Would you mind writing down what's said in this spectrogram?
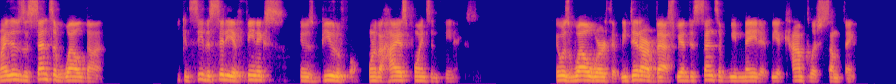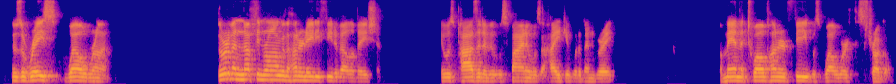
Right? There's a sense of well done. You can see the city of Phoenix. It was beautiful, one of the highest points in Phoenix. It was well worth it. We did our best. We had this sense of we made it, we accomplished something. It was a race well run. There would have been nothing wrong with 180 feet of elevation. It was positive, it was fine, it was a hike, it would have been great. But man, the 1,200 feet was well worth the struggle.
